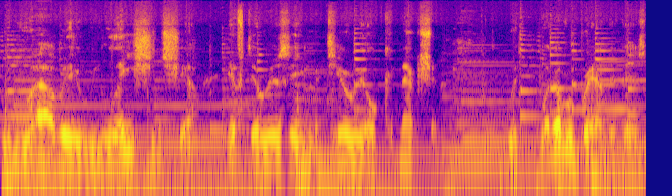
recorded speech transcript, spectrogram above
when you have a relationship if there is a material connection with whatever brand it is,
